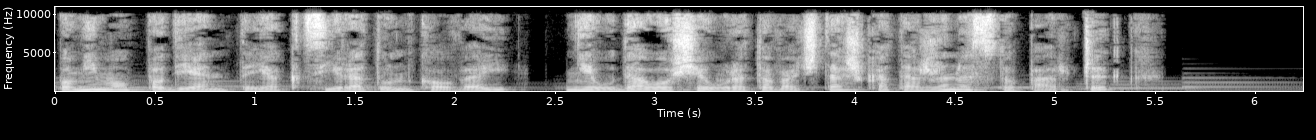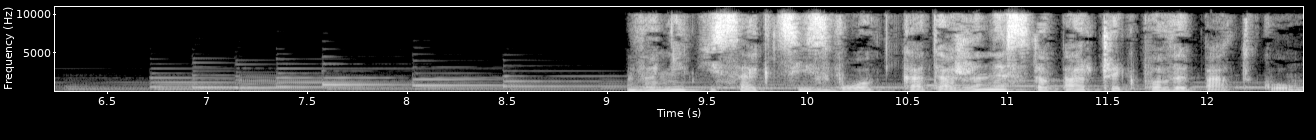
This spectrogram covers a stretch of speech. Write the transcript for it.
pomimo podjętej akcji ratunkowej, nie udało się uratować też Katarzyny Stoparczyk. Wyniki sekcji zwłok Katarzyny Stoparczyk po wypadku.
